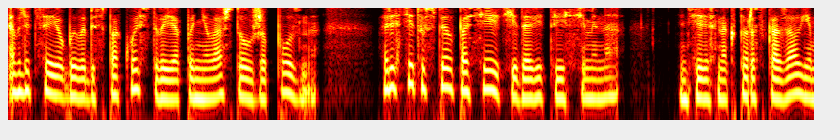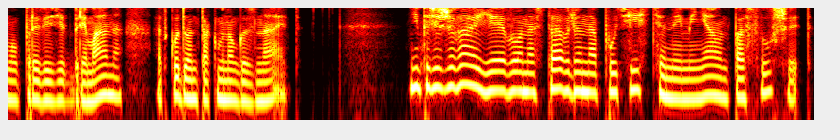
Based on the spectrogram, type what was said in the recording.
В лице ее было беспокойство, и я поняла, что уже поздно. Арестит успел посеять ядовитые семена. Интересно, кто рассказал ему про визит Бремана, откуда он так много знает? Не переживай, я его наставлю на путь истины, меня он послушает.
